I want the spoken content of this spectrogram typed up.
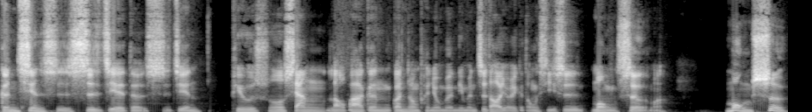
跟现实世界的时间。比如说，像老爸跟观众朋友们，你们知道有一个东西是梦社吗？梦社，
